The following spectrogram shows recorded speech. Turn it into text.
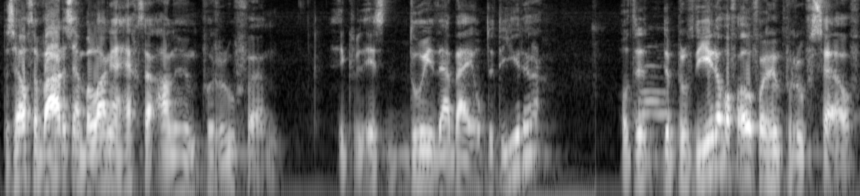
dezelfde waardes en belangen hechten aan hun proeven. Ik, is, doe je daarbij op de dieren? Ja. Of de, de proefdieren of over hun proef zelf?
